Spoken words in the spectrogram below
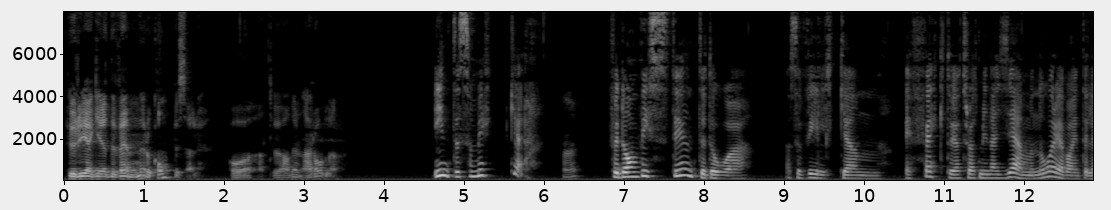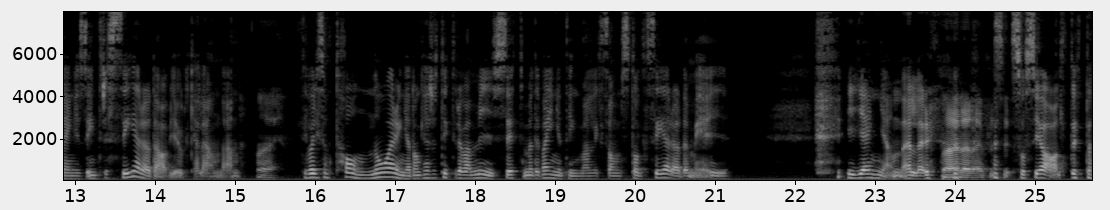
Hur reagerade vänner och kompisar på att du hade den här rollen? Inte så mycket. Nej. För de visste ju inte då alltså vilken effekt och jag tror att mina jämnåriga var inte längre så intresserade av julkalendern. Nej. Det var liksom tonåringar, de kanske tyckte det var mysigt men det var ingenting man liksom stoltserade med i, i gängen eller Nej, nej, nej, precis. socialt. Utan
